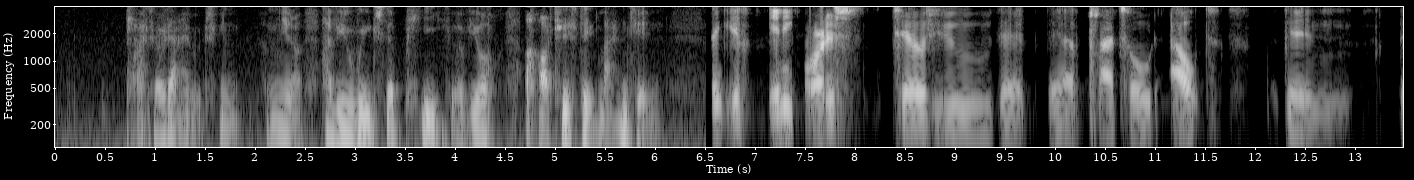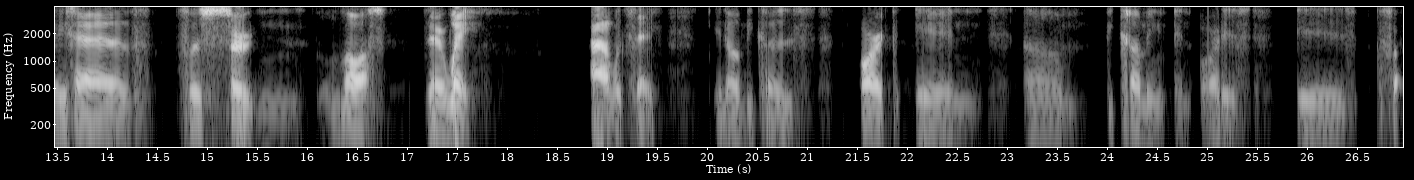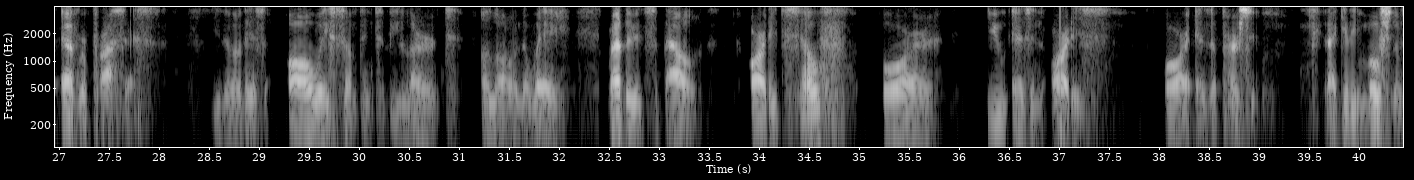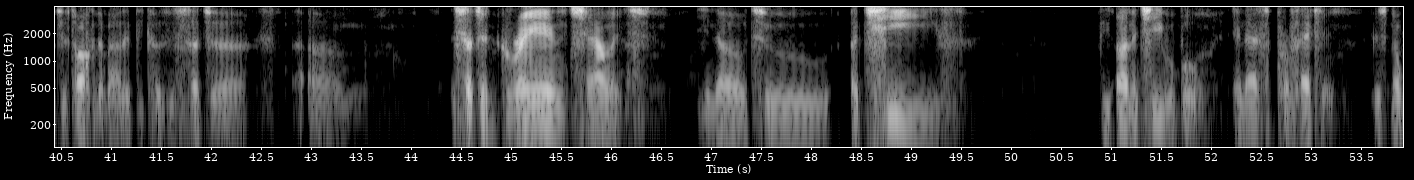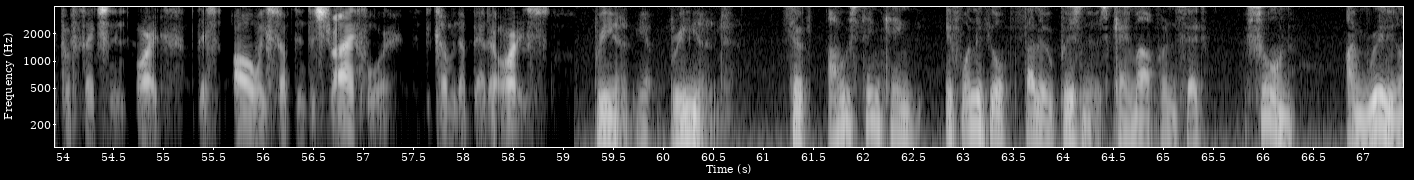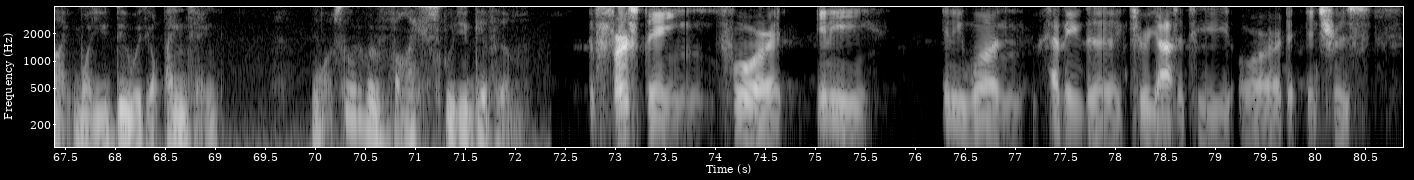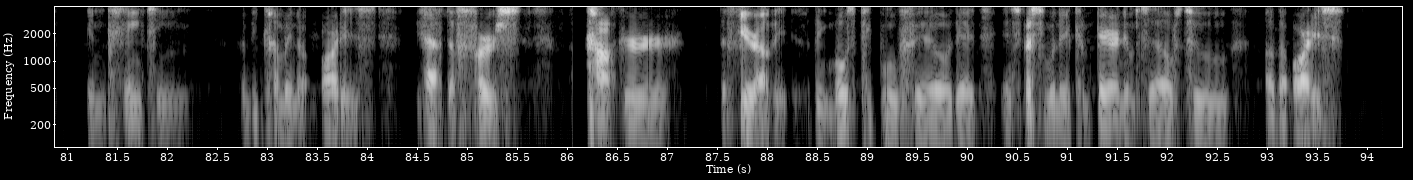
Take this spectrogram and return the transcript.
plateaued out? You know, have you reached the peak of your artistic mountain? I think if any artist tells you that they have plateaued out, then they have for certain lost know, there's always something to be learned along the way, whether it's about art itself or you as an artist or as a person. And I get emotional just talking about it because it's such a um, such a grand challenge, you know, to achieve the unachievable, and that's perfection. There's no perfection in art. There's always something to strive for, becoming a better artist. Brilliant, yeah, brilliant. So I was thinking if one of your fellow prisoners came up and said, Shawn, I really like what you do with your painting, what sort of advice would you give them? The first thing for any anyone having the curiosity or the interest in painting and becoming an artist, you have to first conquer the fear of it. Think most people feel that, especially when they're comparing themselves to other artists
